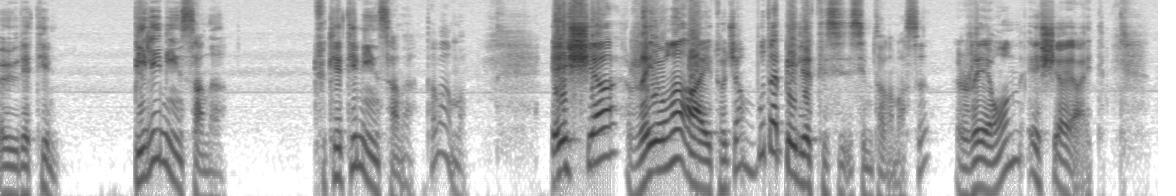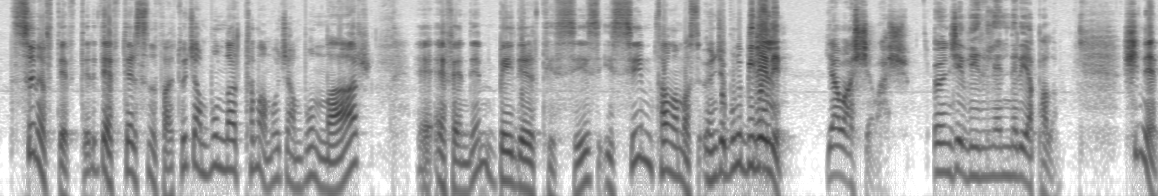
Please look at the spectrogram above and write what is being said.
öğretim, bilim insanı, tüketim insanı tamam mı? Eşya reyona ait hocam. Bu da belirtisiz isim tanıması. Reyon eşyaya ait. Sınıf defteri, defter sınıf ait. Hocam bunlar tamam hocam bunlar e, efendim belirtisiz isim tanıması. Önce bunu bilelim. Yavaş yavaş. Önce verilenleri yapalım. Şimdi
